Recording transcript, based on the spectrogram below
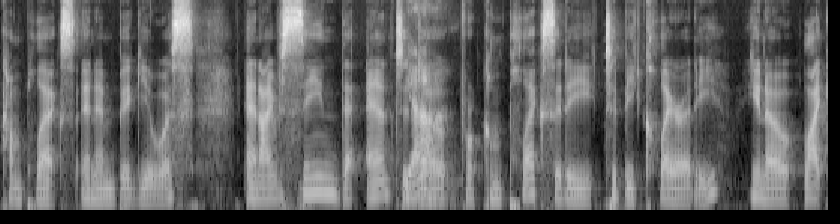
complex, and ambiguous. And I've seen the antidote yeah. for complexity to be clarity, you know, like,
